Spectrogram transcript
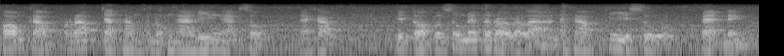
พร้อมกับรับจัดทำขนมงานเลี้ยงงานศพนะครับ ติดต่อคุณส้มได้ตลอดเวลานะครับที่ 081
